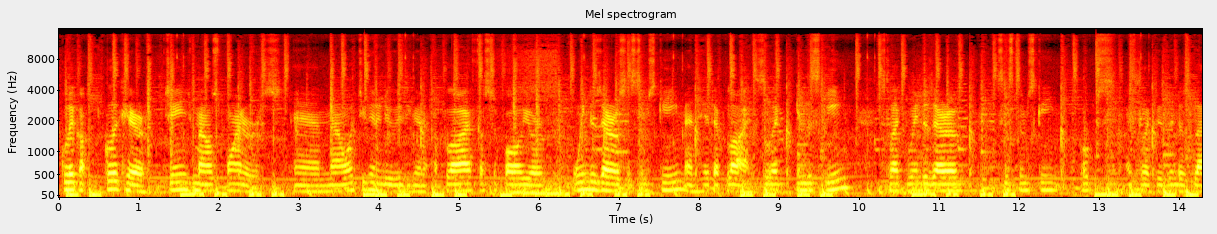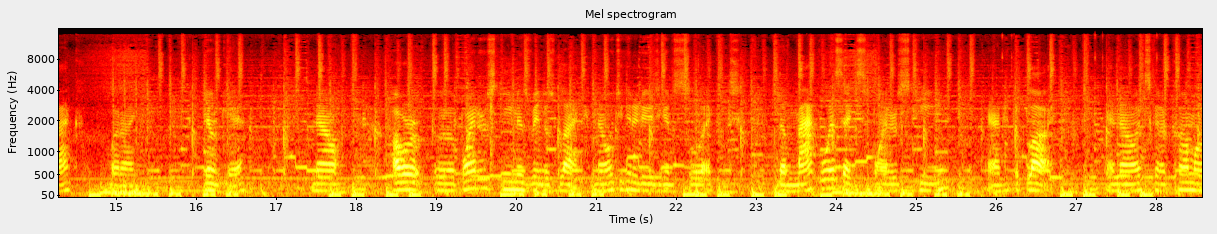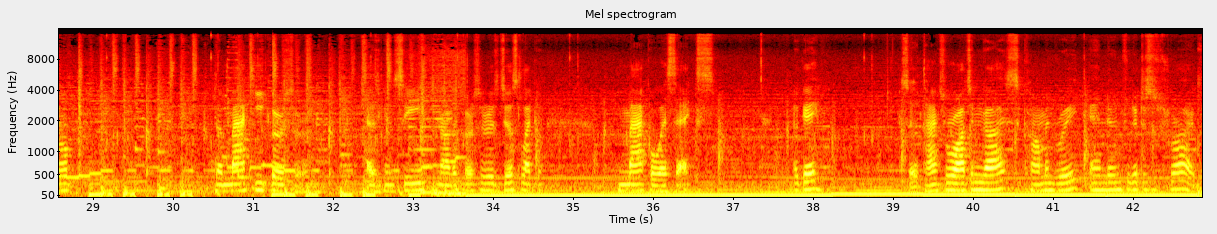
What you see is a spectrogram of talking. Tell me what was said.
click on, click here change mouse pointers. And now what you're gonna do is you're gonna apply first of all your Windows Aero system scheme and hit apply. Select in the scheme select Windows Aero system scheme. Oops I selected Windows black but I don't care. Now our uh, pointer scheme is Windows black. Now what you're gonna do is you're gonna select the Mac OS X pointer scheme and hit apply. And now it's gonna come up the Mackie cursor. As you can see, now the cursor is just like a Mac OS X. Okay, so thanks for watching guys, comment, rate, and don't forget to subscribe.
